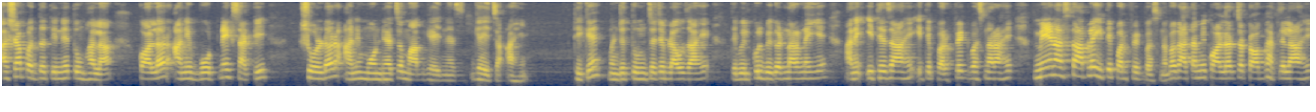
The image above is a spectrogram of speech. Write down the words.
अशा पद्धतीने तुम्हाला कॉलर आणि बोटनेकसाठी शोल्डर आणि मोंढ्याचं माप घेण्यास घ्यायचं आहे. ठीक आहे? म्हणजे तुमचं जे ब्लाऊज आहे ते बिलकुल बिघडणार नाही आहे आणि इथे जे आहे इथे परफेक्ट बसणार आहे. मेन असतं आपलं इथे परफेक्ट बसणं. बघा आता मी कॉलरचा टॉप घातलेला आहे.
